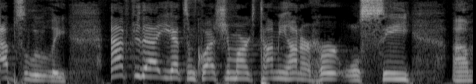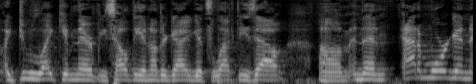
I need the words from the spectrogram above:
Absolutely. After that, you got some question marks. Tommy Hunter hurt. We'll see. Um, I do like him there if he's healthy. Another guy who gets lefties out. Um, and then Adam Morgan,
